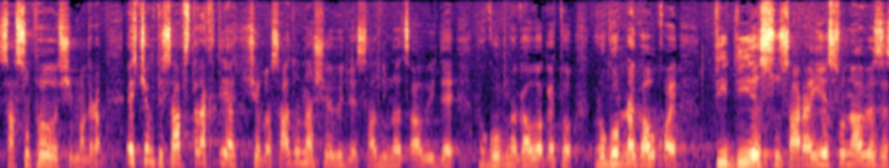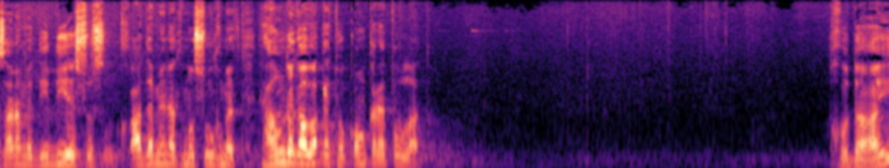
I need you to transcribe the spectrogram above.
სასუფეველში, მაგრამ ეს ჩემთვის აბსტრაქტია შეიძლება, სად უნდა შევიდე, სად უნდა წავიდე, როგორ უნდა გავაკეთო, როგორ უნდა გავყვე დიდი იესოს, არა იესონავეს, არამედ დიდი იესოს ადამიანად მოსულ ღმერთს, რა უნდა გავაკეთო კონკრეტულად? ხო და აი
